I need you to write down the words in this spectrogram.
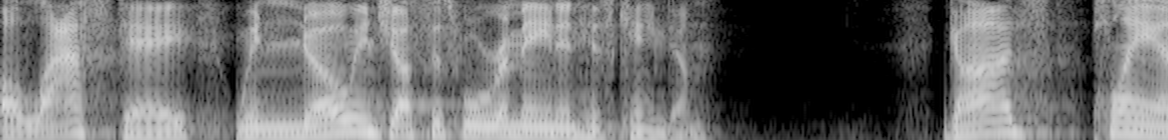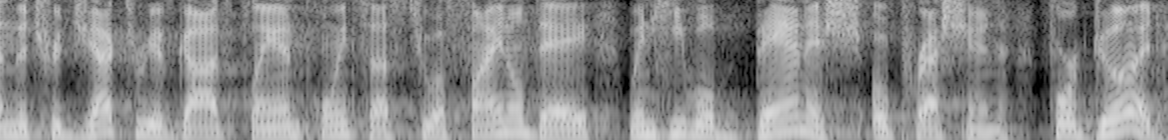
a last day, when no injustice will remain in his kingdom. God's plan, the trajectory of God's plan, points us to a final day when he will banish oppression for good.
